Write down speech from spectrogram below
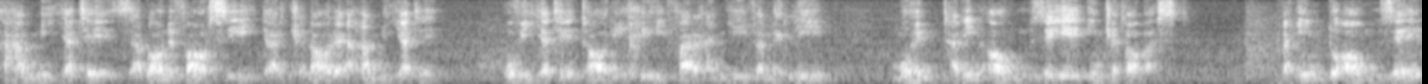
اهمیت زبان فارسی در کنار اهمیت هویت تاریخی فرهنگی و ملی مهمترین آموزه این کتاب است و این دو آموزه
